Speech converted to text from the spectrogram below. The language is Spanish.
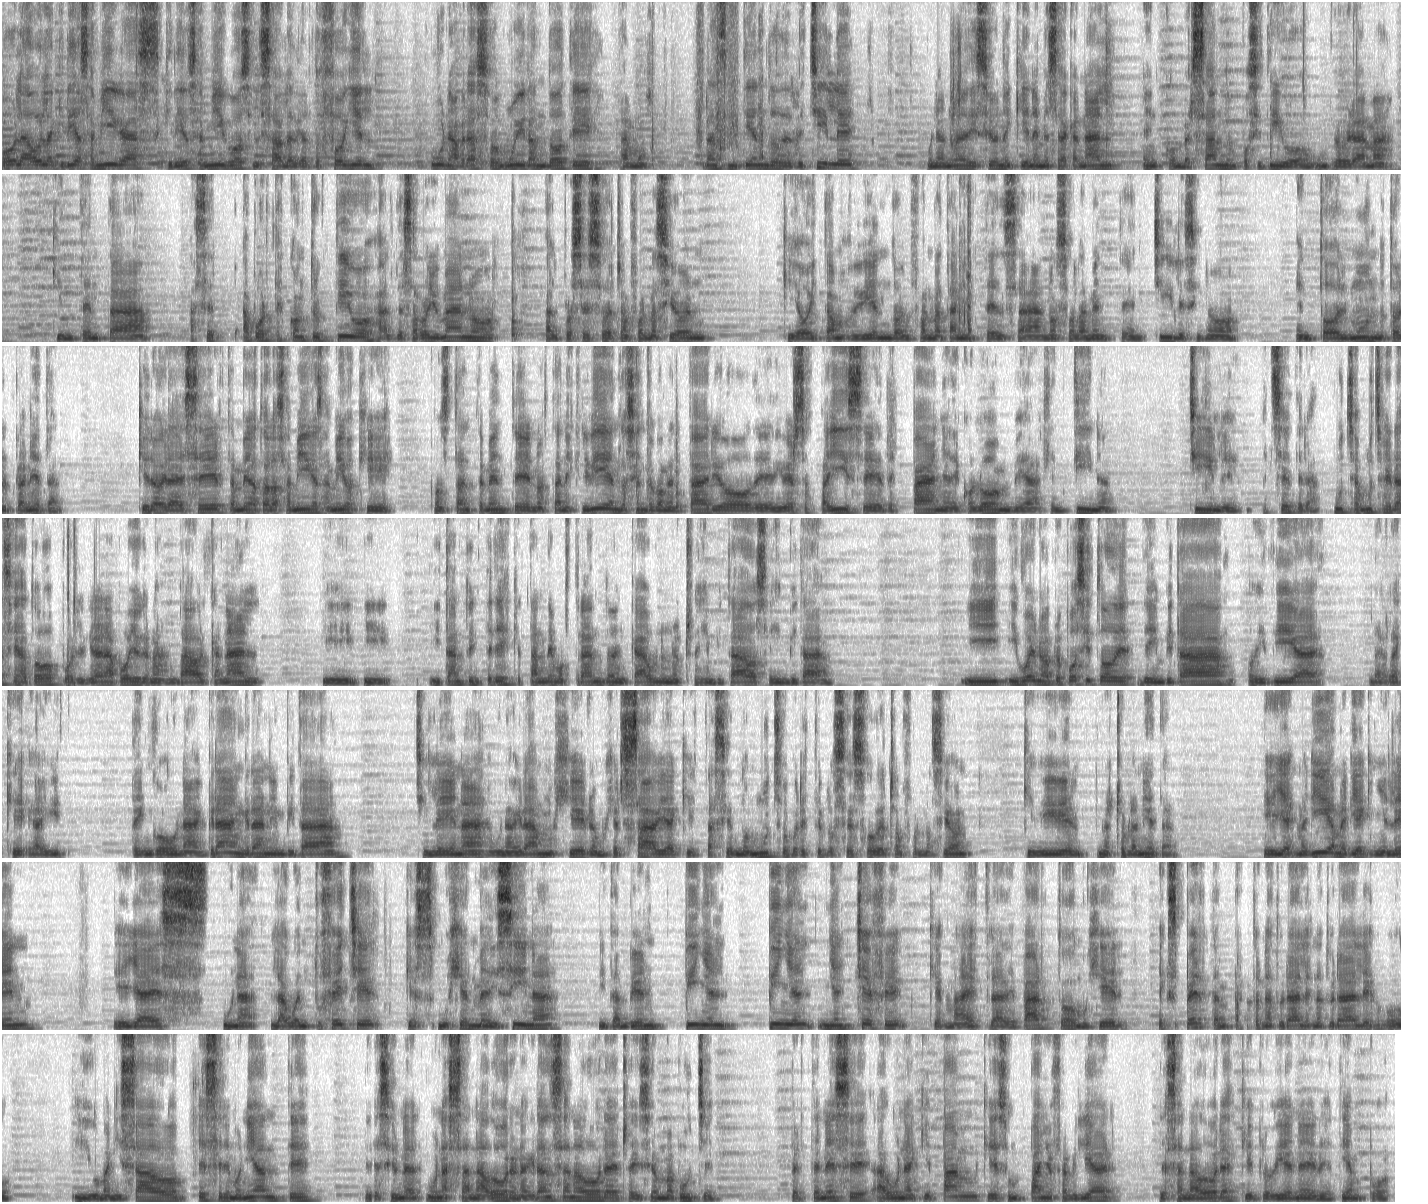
Hola, hola queridas amigas, queridos amigos, les habla Edgardo Fogel. Un abrazo muy grandote. Estamos transmitiendo desde Chile una nueva edición aquí en MSA Canal en Conversando en Positivo, un programa que intenta hacer aportes constructivos al desarrollo humano, al proceso de transformación que hoy estamos viviendo en forma tan intensa, no solamente en Chile, sino en todo el mundo, todo el planeta. Quiero agradecer también a todas las amigas, amigos que constantemente nos están escribiendo, haciendo comentarios de diversos países, de España, de Colombia, Argentina, Chile, etc. Muchas, muchas gracias a todos por el gran apoyo que nos han dado al canal y, tanto interés que están demostrando en cada uno de nuestros invitados e invitadas. Y, bueno, a propósito de, de invitadas, hoy día la verdad es que hay tengo una gran, gran invitada chilena, una gran mujer, una mujer sabia que está haciendo mucho por este proceso de transformación que vive nuestro planeta. Ella es María, María Quiñelén. Ella es una Laguentufeche, que es mujer medicina, y también Piñel, Piñel Ñelchefe, que es maestra de parto, mujer experta en partos naturales, naturales o y humanizado, es ceremoniante, es decir, una, sanadora, una gran sanadora de tradición mapuche. Pertenece a una Kepam, que es un paño familiar de sanadoras que proviene de tiempos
